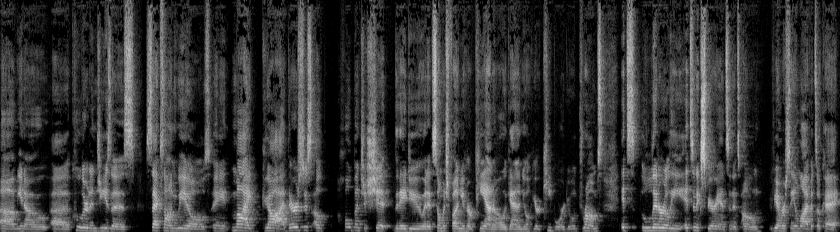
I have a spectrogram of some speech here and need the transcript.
um, you know uh, cooler than jesus Sex on Wheels. I mean, my God, there's just a whole bunch of shit that they do, and it's so much fun. You hear piano again, you'll hear keyboard, you'll drums. It's literally it's an experience in its own. If you ever see them live, it's okay.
